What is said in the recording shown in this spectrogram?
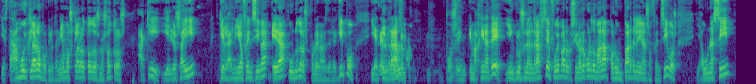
Y estaba muy claro, porque lo teníamos claro todos nosotros aquí y ellos ahí, que la línea ofensiva era uno de los problemas del equipo. Y en el, draft, pues imagínate, incluso en el draft se fue, si no recuerdo mala, por un par de líneas ofensivos. Y aún así,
